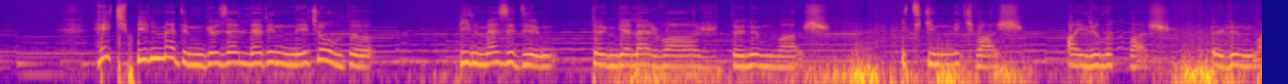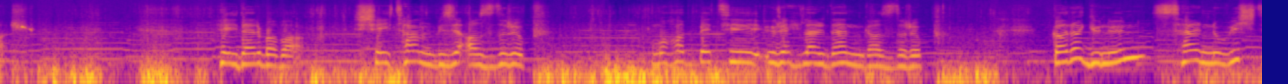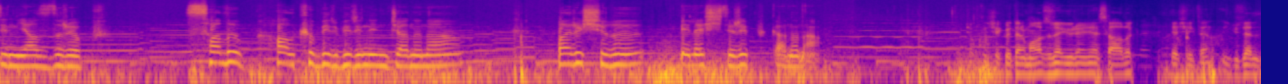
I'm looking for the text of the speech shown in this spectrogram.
Hiç bilmedim gözellerin nece oldu. Bilmez idim döngeler var, dönüm var. İtkinlik var, ayrılık var, ölüm var. Heydər baba, şeytan bizi azdırıp muhabbeti yüreklerden gazdırıp Kara günün ser nuviştin yazdırıp Salıp halkı birbirinin canına Barışığı beleştirip kanına Çok teşekkür ederim. Ağzına yüreğine sağlık. Gerçekten güzel e,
